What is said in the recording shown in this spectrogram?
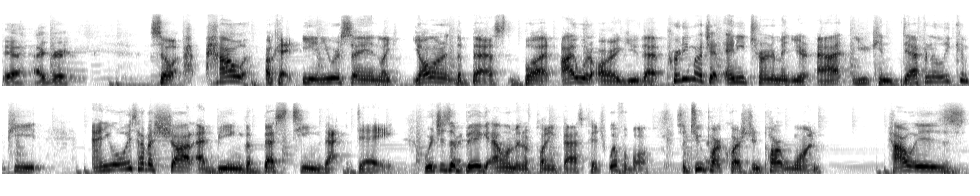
Yeah, I agree. So how okay, Ian, you were saying like y'all aren't the best, but I would argue that pretty much at any tournament you're at, you can definitely compete and you always have a shot at being the best team that day, which is a big element of playing fast pitch wiffle ball. So two part question. Part 1, how is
